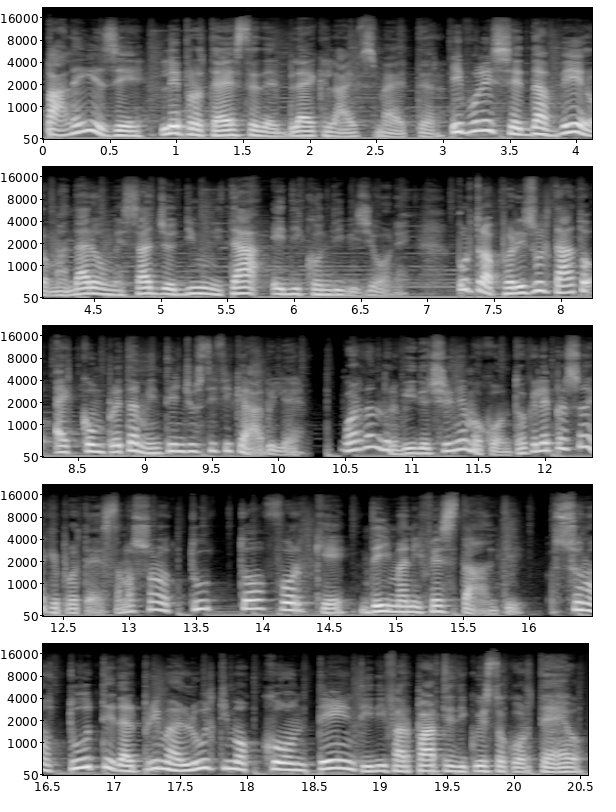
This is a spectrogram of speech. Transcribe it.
palese le proteste del Black Lives Matter e volesse davvero mandare un messaggio di unità e di condivisione. Purtroppo il risultato è completamente ingiustificabile. Guardando il video ci rendiamo conto che le persone che protestano sono tutto fuorché dei manifestanti. Sono tutti dal primo all'ultimo contenti di far parte di questo corteo.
